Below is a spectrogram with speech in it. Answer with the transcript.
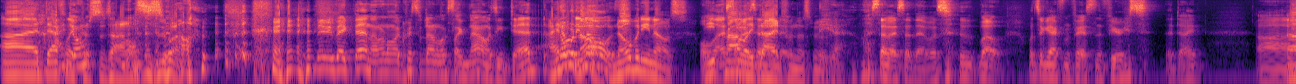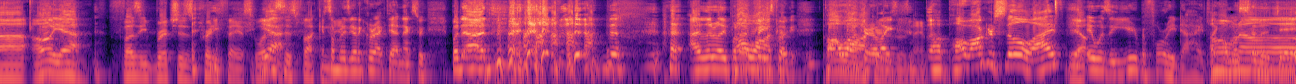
uh, definitely. Chris O'Donnell's as well. Maybe back then. I don't know what Chris O'Donnell looks like now. Is he dead? I don't know. knows. Nobody knows. Well, he last time I probably said died that- from this movie. Yeah. Last time I said that was about what's the guy from Fast and the Furious that died? Uh, oh yeah, fuzzy britches, pretty face. What is yeah. his fucking Somebody's name? gonna correct that next week. But uh, the- I literally put Paul on Walker. Facebook. Paul Paul, Walker. Walker is like. Uh, Paul Walker's still alive. Yep. It was a year before he died, like Oh almost no! to the day.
